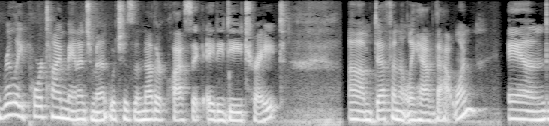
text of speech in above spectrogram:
really, poor time management, which is another classic ADD trait, um, definitely have that one. And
